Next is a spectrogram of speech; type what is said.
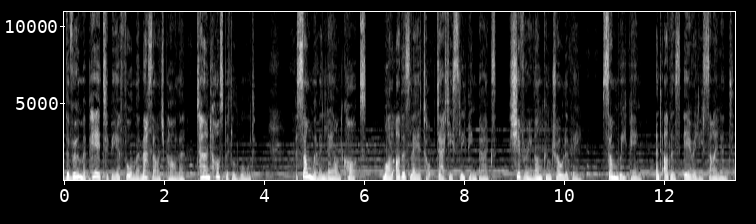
The room appeared to be a former massage parlour turned hospital ward. Some women lay on cots, while others lay atop dirty sleeping bags, shivering uncontrollably, some weeping and others eerily silent.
